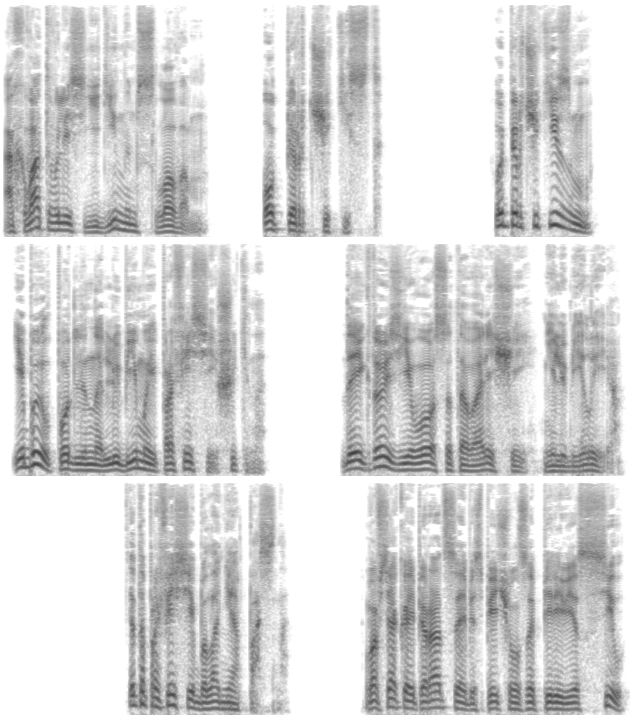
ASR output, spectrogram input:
охватывались единым словом – оперчекист. Оперчекизм и был подлинно любимой профессией Шикина. Да и кто из его сотоварищей не любил ее? Эта профессия была не опасна. Во всякой операции обеспечивался перевес сил,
